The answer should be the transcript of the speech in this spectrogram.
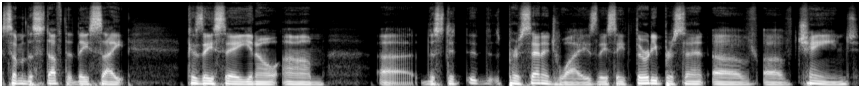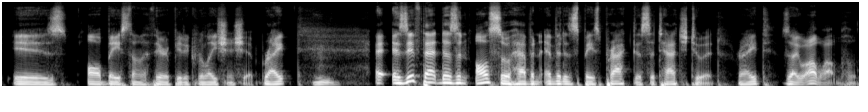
some of the stuff that they cite because they say you know um, uh, the st- percentage wise they say thirty percent of of change is all based on a therapeutic relationship, right? Mm. As if that doesn't also have an evidence based practice attached to it, right? It's like, well, well,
